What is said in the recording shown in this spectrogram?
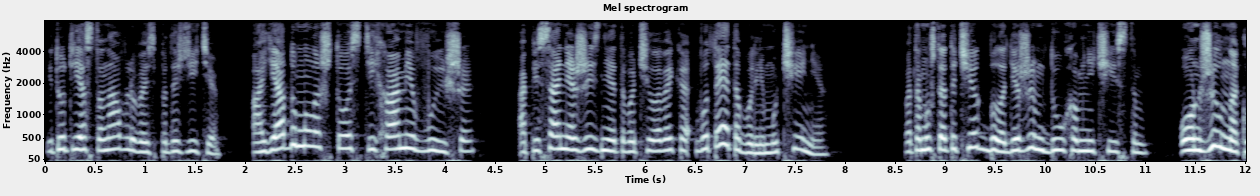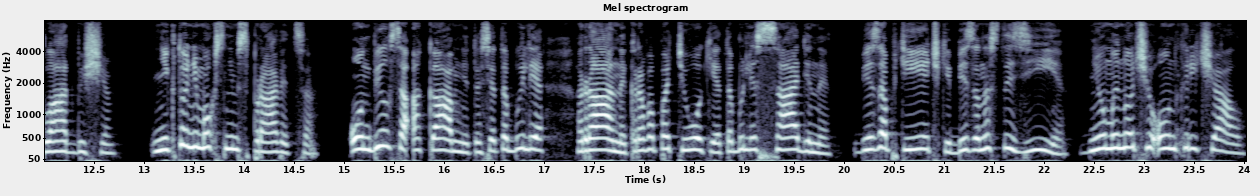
И тут я останавливаюсь, подождите. А я думала, что стихами выше описание жизни этого человека, вот это были мучения потому что этот человек был одержим духом нечистым. Он жил на кладбище. Никто не мог с ним справиться. Он бился о камни, то есть это были раны, кровопотеки, это были ссадины, без аптечки, без анестезии. Днем и ночью он кричал.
